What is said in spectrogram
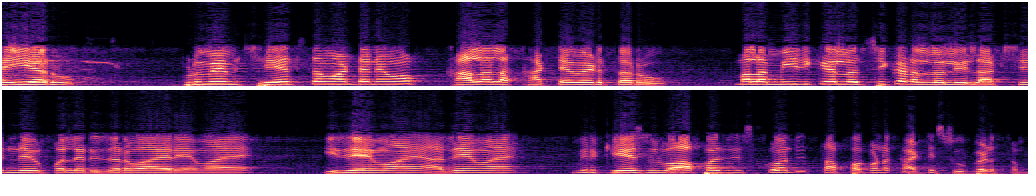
చెయ్యరు. ఇప్పుడు మేము చేస్తామంటేనేమో కాళ్ళ కట్టె పెడతారు మళ్ళీ మీదికెళ్ళి వచ్చి ఇక్కడ లొల్లి లక్ష్మీదేవిపల్లి రిజర్వాయర్ ఏమాయ్ ఇదేమాయ్ అదేమాయ్ మీరు కేసులు వాపస్ తీసుకొని తప్పకుండా కట్టి చూపెడతాం.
